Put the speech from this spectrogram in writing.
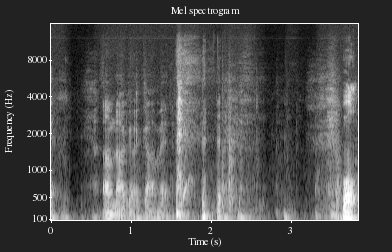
I'm not going to comment. Well,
